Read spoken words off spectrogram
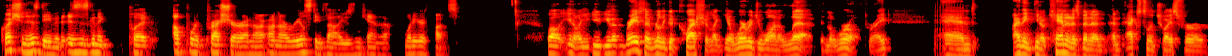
Question is, David, is this going to put upward pressure on our on our real estate values in Canada. What are your thoughts? Well, you know, you you raised a really good question. Like, you know, where would you want to live in the world, right? And I think you know Canada's been a, an excellent choice for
